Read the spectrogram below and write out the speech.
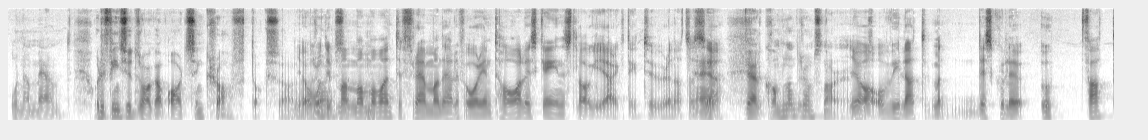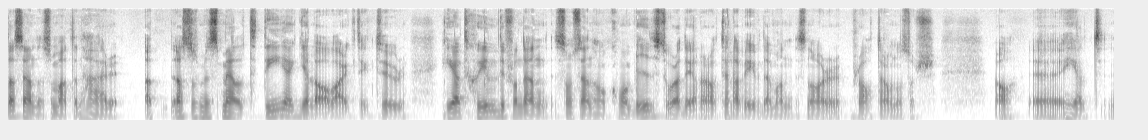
Ornament. Och det finns ju drag av arts and craft också. Ja, och det, man, man man var inte främmande heller för orientaliska inslag i arkitekturen. Att, Nej, säga, välkomnade dem snarare. Ja, och ville att man, det skulle uppfattas ändå som att den här att, alltså som en smältdegel av arkitektur. Helt skild från den som sen har kommit att bli stora delar av Tel Aviv där man snarare pratar om någon sorts ja, eh, helt eh,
